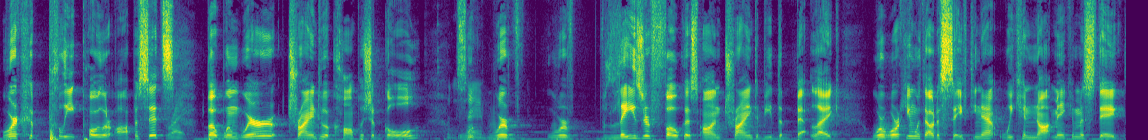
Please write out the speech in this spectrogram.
we're complete polar opposites. Right. But when we're trying to accomplish a goal, We're the we're same. we're, we're laser focused on trying to be the best. Like we're working without a safety net. We cannot make a mistake.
